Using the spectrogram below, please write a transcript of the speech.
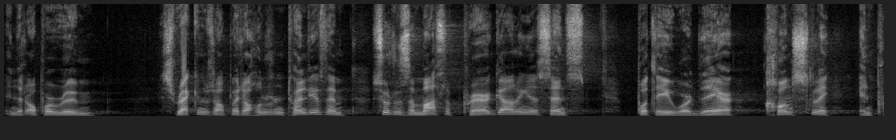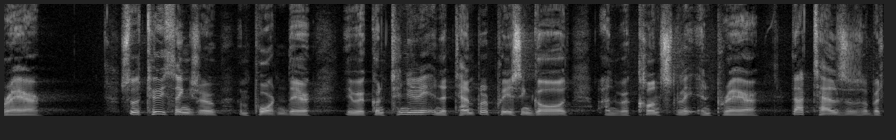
in that upper room. It's reckoned there was about 120 of them. So it was a massive prayer gathering in a sense, but they were there constantly in prayer. So the two things are important there. They were continually in the temple praising God and were constantly in prayer. That tells us about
